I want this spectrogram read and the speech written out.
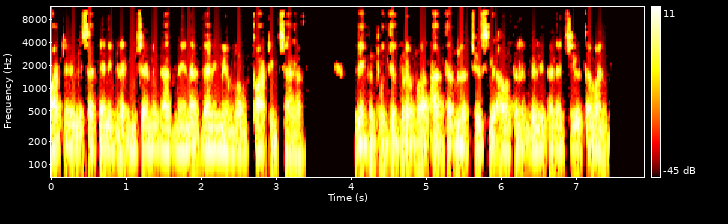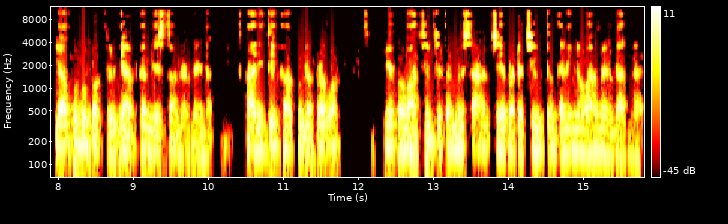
వాక్యాన్ని సత్యాన్ని గ్రహించడమే కాదనైనా దాన్ని మేము పాటించాలా? లేకపోతే ప్రభా అర్థంలో చూసి అవతలకు వెళ్ళిపోయిన జీవితం అని యాపము భక్తులు జ్ఞాపకం చేస్తా ఉన్నాడు నేను ఆ రీతి కాకుండా ప్రభా మీ యొక్క వాక్యం చేత మేము స్నానం చేయబడ్డ జీవితం కలిగిన వారమే ఉండాలన్నారు.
